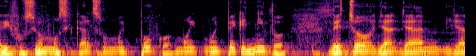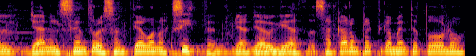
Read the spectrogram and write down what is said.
difusión musical son muy pocos, muy, muy pequeñitos. De hecho, ya, ya, ya, ya en el centro de Santiago no existen. Ya, ya hoy día sacaron prácticamente a todos los,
